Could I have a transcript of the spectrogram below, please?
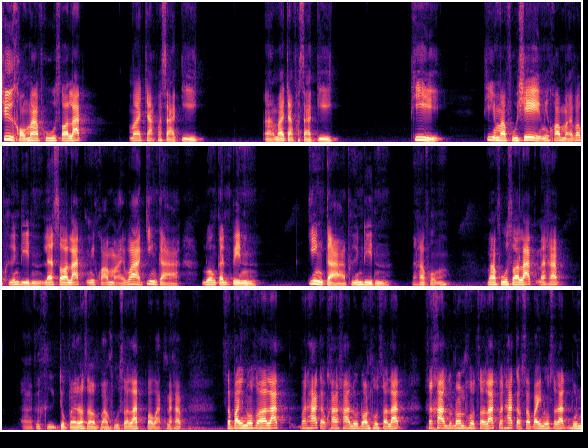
ชื่อของมาพูซอรัสมาจากภาษากรีก อ่ามาจากภาษากรีกที่ที่มาฟูเช่ มีความหมายว่าพื้นดิน และซอรัสมีความหมายว่ากิ้งก่ารวมกันเป็นกิ้งก่าพื้นดินนะครับ ผม มาฟูซอรัสนะครับอ่าก็คือจบไปแล้วสำหรับมาฟูซอรัสประวัตินะครับ สไปโนซอรัสปะทะกับคาคาโรดอนโทซอรัส คาคาโลดอนโทซอรัสปะทะกับสไปโนซอรัสบน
